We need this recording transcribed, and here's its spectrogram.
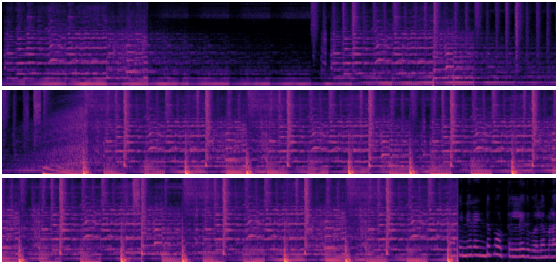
Thank you. രണ്ട് ബോട്ടിലിൽ ഇതുപോലെ നമ്മളെ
